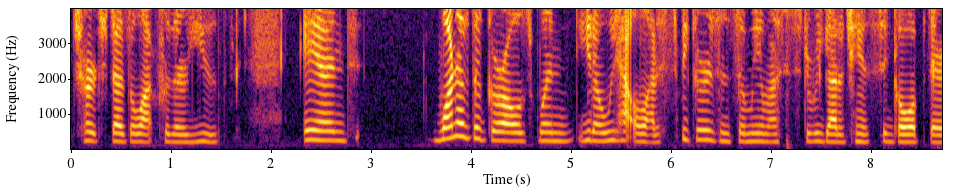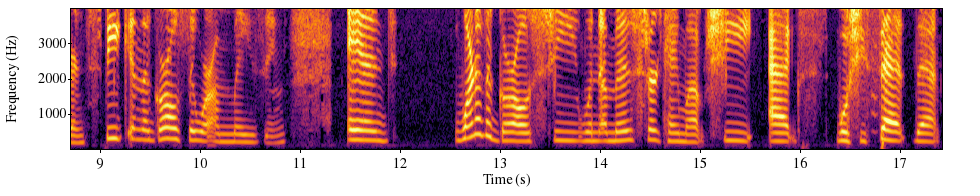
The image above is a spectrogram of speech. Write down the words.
church does a lot for their youth. And one of the girls, when, you know, we had a lot of speakers, and so me and my sister, we got a chance to go up there and speak. And the girls, they were amazing. And one of the girls, she, when a minister came up, she asked, well, she said that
